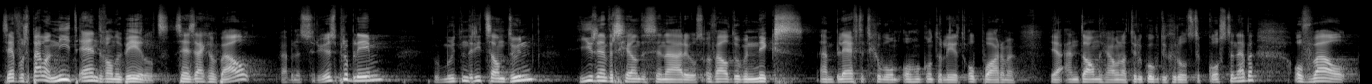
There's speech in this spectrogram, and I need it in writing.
Zij voorspellen niet het einde van de wereld. Zij zeggen wel, we hebben een serieus probleem, we moeten er iets aan doen. Hier zijn verschillende scenario's. Ofwel doen we niks en blijft het gewoon ongecontroleerd opwarmen. Ja, en dan gaan we natuurlijk ook de grootste kosten hebben. Ofwel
